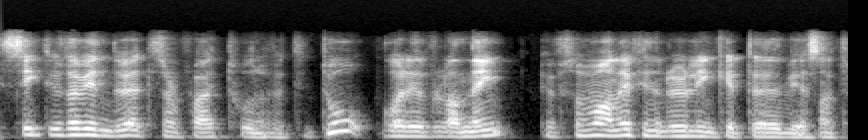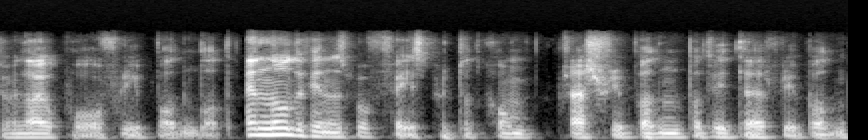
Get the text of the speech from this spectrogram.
sikt ut av vinduet ettersom flight 252 går inn for landing. Som vanlig finner du linker til det vi har snakket om i dag på flypodden.no. Det finnes på facebook.com slash flypodden, på Twitter flypodden,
